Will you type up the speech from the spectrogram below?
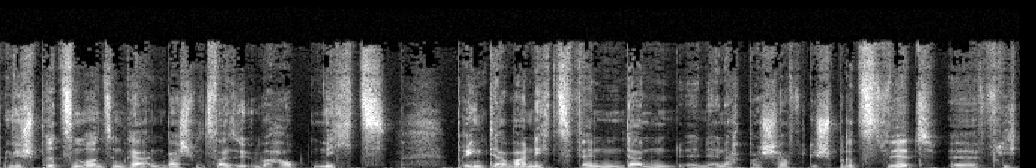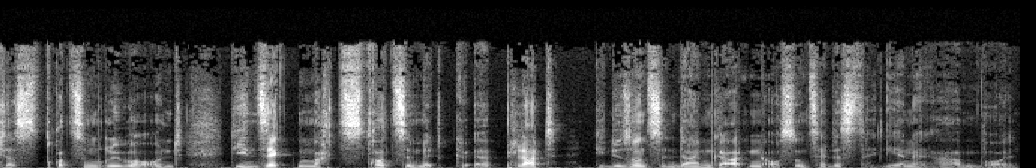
wir spritzen bei uns im Garten beispielsweise überhaupt nichts, bringt aber nichts, wenn dann in der Nachbarschaft gespritzt wird, äh, fliegt das trotzdem rüber und die Insekten macht es trotzdem mit äh, platt, die du sonst in deinem Garten auch sonst hättest gerne haben wollen.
